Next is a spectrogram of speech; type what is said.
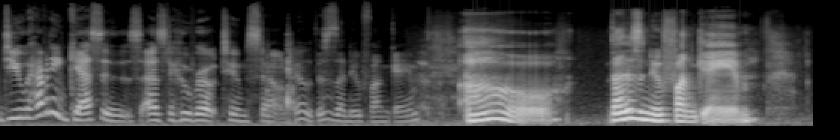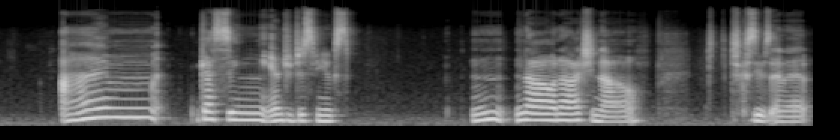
Do you have any guesses as to who wrote Tombstone? Oh, this is a new fun game. oh, that is a new fun game. I'm guessing Andrew Dismukes. No, no, actually no, because he was in it.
